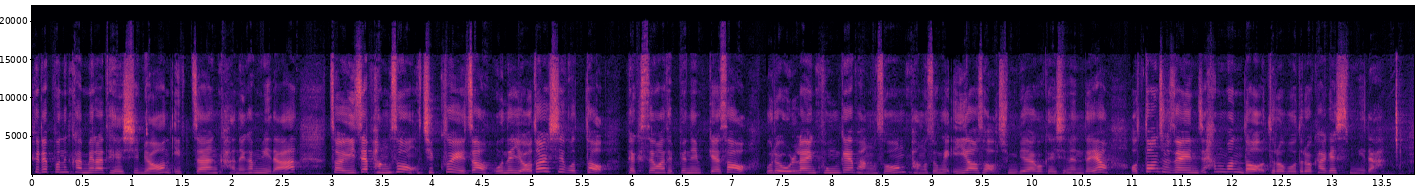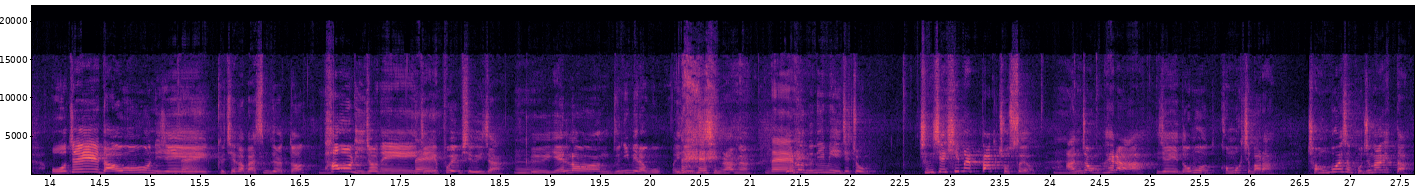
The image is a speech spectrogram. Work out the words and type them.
휴대폰 카메라 대시면 입장 가능합니다. 저 이제 방송 직후이죠. 오늘 8시부터 백승화 대표님께서 무료 온라인 공개 방송, 방송에 이어서 준비하고 계시는데요. 어떤 주제인지 한 번 더 들어보도록 하겠습니다. 어제 나온 이제 네. 그 제가 말씀드렸던 파월 이전에 이제 네. FOMC 의장 그 옐런 누님이라고 이제 지칭을 하면 네. 옐런 누님이 이제 좀 증시에 힘을 빡 줬어요. 안정해라. 이제 너무 겁먹지 마라. 정부에서 보증하겠다.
